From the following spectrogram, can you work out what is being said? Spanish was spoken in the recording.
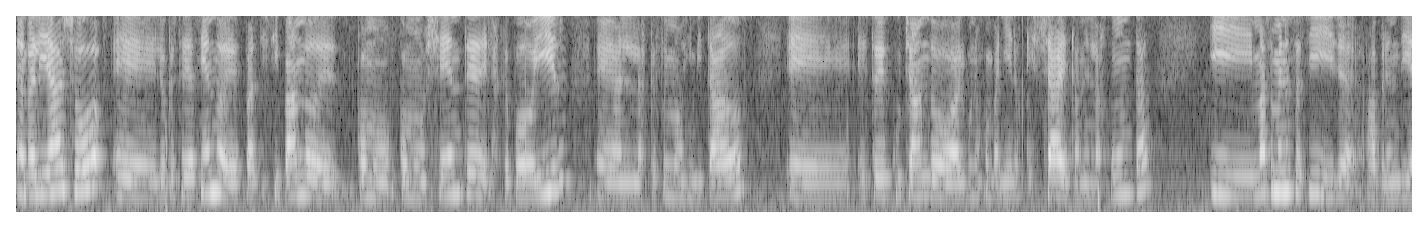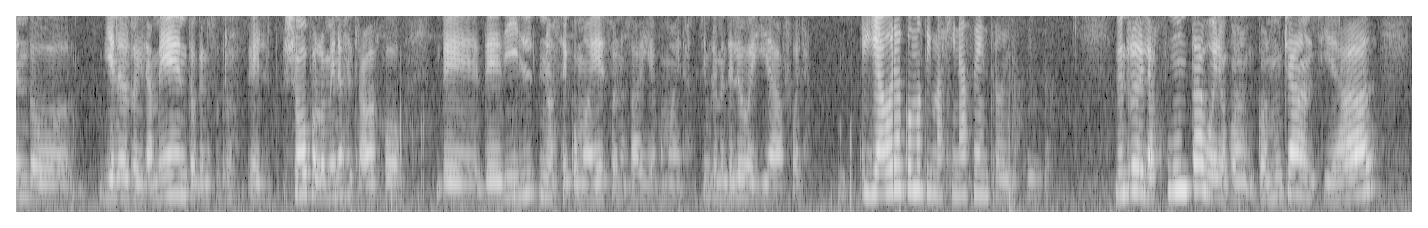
En realidad yo eh, lo que estoy haciendo es participando de, como, como oyente de las que puedo ir, eh, en las que fuimos invitados. Eh, estoy escuchando a algunos compañeros que ya están en la Junta y más o menos así ir aprendiendo bien el reglamento, que nosotros, el, yo por lo menos el trabajo de, de Edil no sé cómo es o no sabía cómo era, simplemente lo veía afuera. ¿Y ahora cómo te imaginas dentro de la Junta? Dentro de la Junta, bueno, con, mucha ansiedad,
